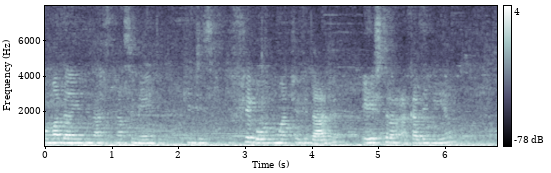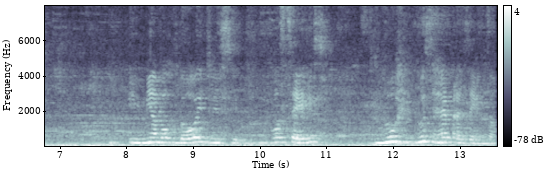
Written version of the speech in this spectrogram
como a Daiane Nascimento, que disse que chegou numa atividade extra academia e me abordou e disse, vocês nos representam.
